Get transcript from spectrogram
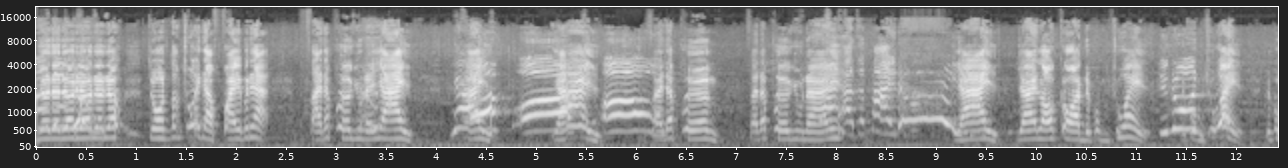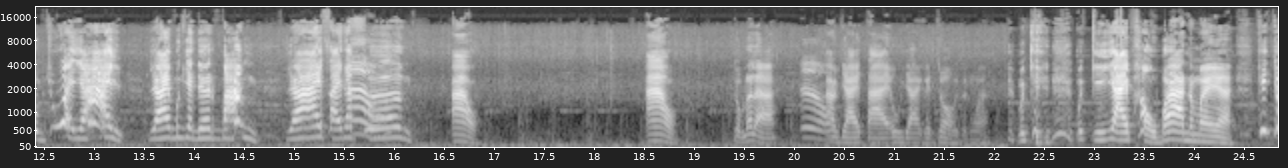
เดี๋ยวเดี๋ยวเดี๋ยวเดี๋ยวเดี๋ยวโจรต้องช่วยดับไฟปะเนี่ย สายดับเพลิงอยู่ไหนยาย ยาย โอ้ยาย โอ้สายดับเพลิง สายดับเพลิงอยู่ไหน ยายอาจจะตา ยได้ยาย ยายรอก่อนเดี๋ยวผมช่วยอยู่เดี๋ยวนู่ผนมช่วย เดี๋ยวผมช่วยยาย ยายมึงอย่าเดินบัง ยายสายดับเพลิง อ้าว อ้าว จบแล้วเหรอ อ้าวอ้าวยายตาย โอ้ยายกระจอกจังวะ เมื่อกี้ เมื่อกี้ยายเผาบ้านทำไมอะแค่โจ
